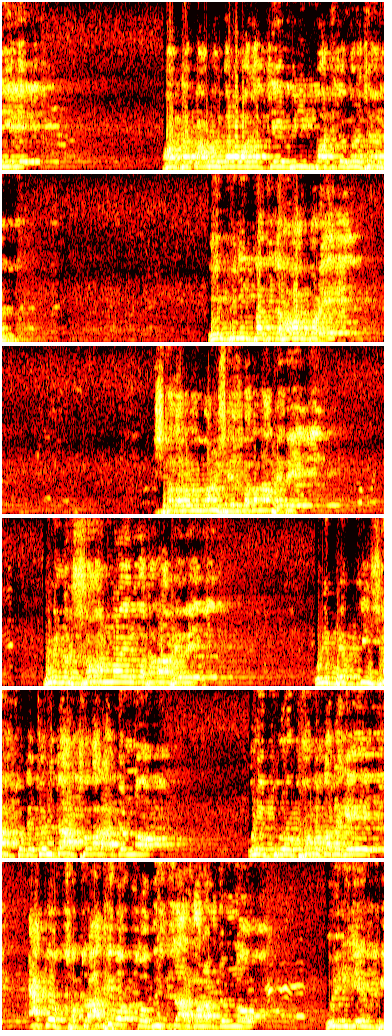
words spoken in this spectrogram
দিয়ে অর্থাৎ আবুল কালাম আজাদকে এমপি নির্বাচিত করেছেন। এমপি নির্বাচিত হওয়ার পরে সাধারণ মানুষের কথা না ভেবে, বিভিন্ন সমন্বয়ের কথা না ভেবে, উনি ব্যক্তি স্বার্থকে চরিতার্থ করার জন্য উনি পুরো ক্ষমতাটাকে একচ্ছত্র আধিপত্য বিস্তার করার জন্য উনি নিজে এমপি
